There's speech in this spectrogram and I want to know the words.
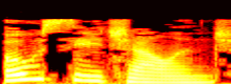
OC Challenge.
